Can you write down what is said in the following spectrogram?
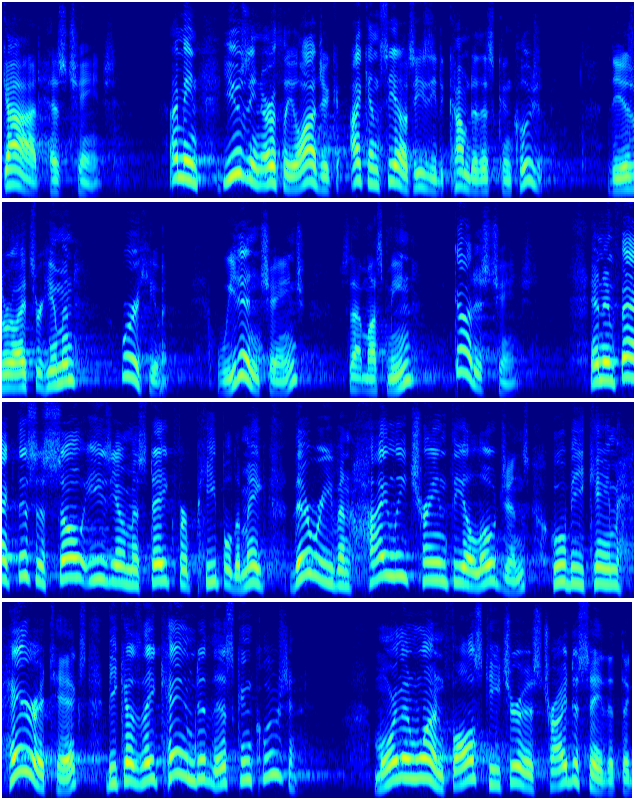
God has changed. I mean, using earthly logic, I can see how it's easy to come to this conclusion. The Israelites are human, we're human. We didn't change, so that must mean God has changed. And in fact, this is so easy a mistake for people to make. There were even highly trained theologians who became heretics because they came to this conclusion. More than one false teacher has tried to say that the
